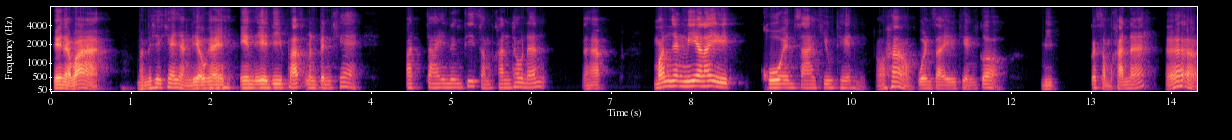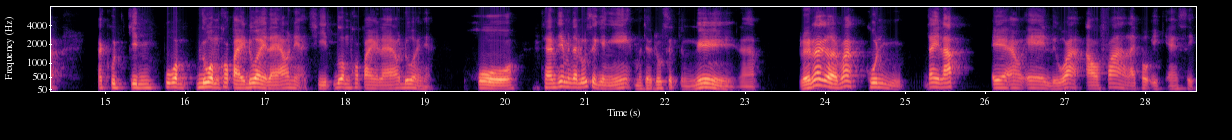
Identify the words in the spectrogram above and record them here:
เพียงแต่ว่ามันไม่ใช่แค่อย่างเดียวไง NAD+ มันเป็นแค่ปัจจัยหนึ่งที่สำคัญเท่านั้นนะครับ มันยังมีอะไรอีก Coenzyme Q10 อ้าว Coenzyme Q10 ก็มีก็สำคัญนะเออถ้าคุณกินพ่วมร่วมเข้าไปด้วยแล้วเนี่ย ฉีดร่วมเข้าไปแล้วด้วยเนี่ยโอ้โฮแทนที่มันจะรู้สึกอย่างงี้ มันจะรู้สึกอย่างงี้นะครับ หรือถ้าเกิดว่าคุณได้รับ ALA หรือว่า Alpha Lipoic Acid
